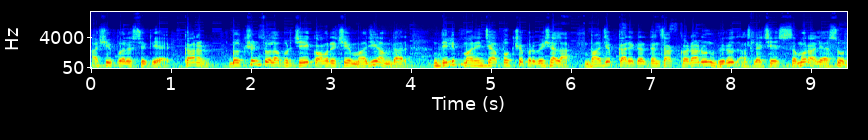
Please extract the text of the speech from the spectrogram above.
अशी परिस्थिती आहे. कारण दक्षिण सोलापूरचे काँग्रेसचे माजी आमदार दिलीप मानेंच्या पक्ष प्रवेशाला भाजप कार्यकर्त्यांचा कडाडून विरोध असल्याचे समोर आले असून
